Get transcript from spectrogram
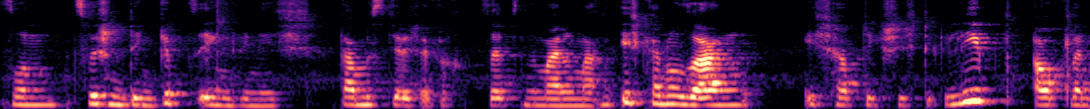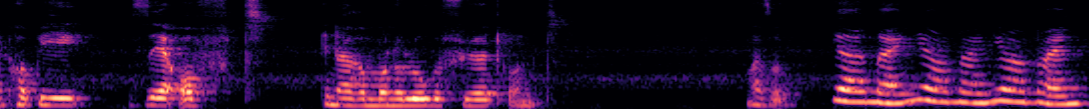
so ein Zwischending gibt es irgendwie nicht. Da müsst ihr euch einfach selbst eine Meinung machen. Ich kann nur sagen, ich habe die Geschichte geliebt, auch wenn Poppy sehr oft innere Monologe führt und mal so, ja, nein, ja, nein, ja, nein,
